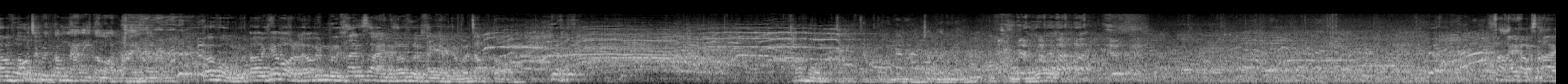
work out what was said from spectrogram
ครับครับผม น้องจะเป็นตำนานอีกตลอดไปครับ ก็ผมเออแค่บอกแล้วเป็นมือข้างซ้ายนะครับเผื่อใครอยากจะมาจับต่อ ครับผมจับต่อได้ไหมจับเลยนะโอ้โหซ้ายครับซ้าย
